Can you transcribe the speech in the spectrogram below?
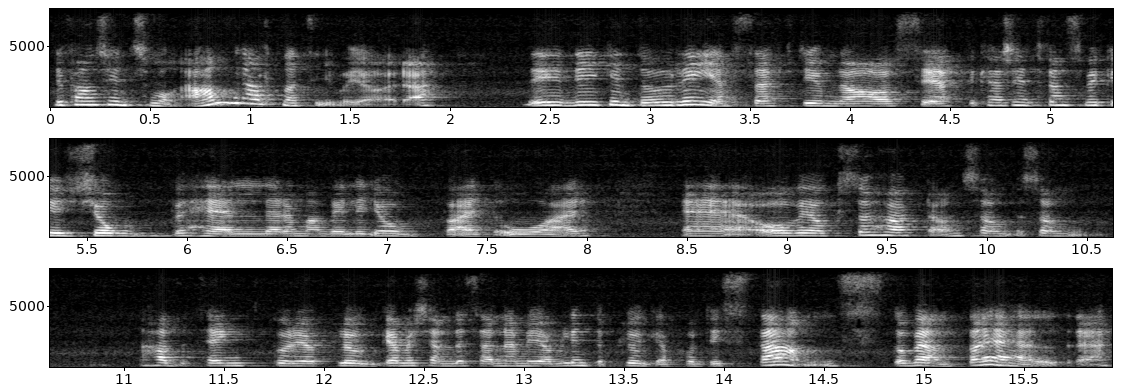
det fanns ju inte så många andra alternativ att göra. Det, det gick inte att resa efter gymnasiet. Det kanske inte fanns så mycket jobb heller om man ville jobba ett år. Eh, och vi har också hört om som, som hade tänkt börja plugga men kände så här, nej men jag vill inte plugga på distans. Då väntar jag hellre.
